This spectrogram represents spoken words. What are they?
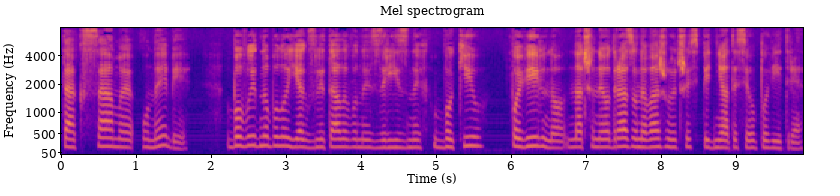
Так саме у небі, бо видно було, як злітали вони з різних боків повільно, наче не одразу наважуючись піднятися у повітря.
